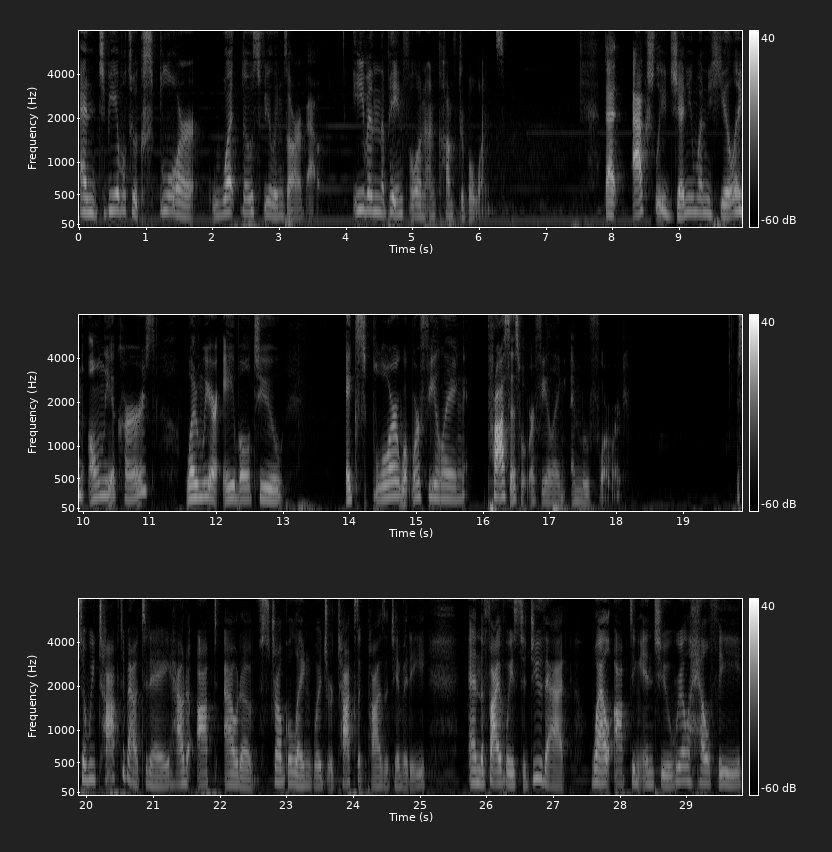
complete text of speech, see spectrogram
and to be able to explore what those feelings are about, even the painful and uncomfortable ones. That actually genuine healing only occurs when we are able to explore what we're feeling, process what we're feeling, and move forward. So, we talked about today how to opt out of struggle language or toxic positivity and the five ways to do that while opting into real healthy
